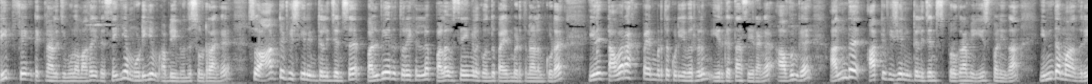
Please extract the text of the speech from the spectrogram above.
டீப் ஃபேக் டெக்னாலஜி மூலமாக இதை செய்ய முடியும் அப்படின்னு வந்து சொல்கிறாங்க ஸோ ஆர்டிஃபிஷியல் இன்டெலிஜென்ஸை பல்வேறு துறைகளில் பல விஷயங்களுக்கு வந்து பயன்படுத்தினாலும் கூட இதை தவறாக பயன்படுத்தக்கூடியவர்களும் இருக்கத்தான் செய்கிறாங்க அவங்க அந்த ஆர்டிஃபிஷியல் இன்டெலிஜென்ஸ் ப்ரோக்ராமை யூஸ் பண்ணி தான் இந்த மாதிரி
